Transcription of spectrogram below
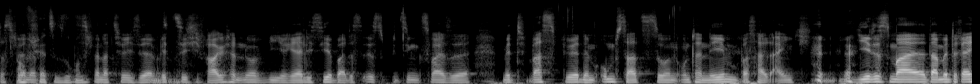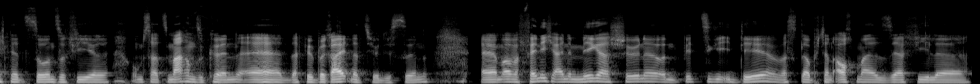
Das wäre wär natürlich sehr Also. witzig. Die Frage ist halt nur, wie realisierbar das ist, beziehungsweise mit was für einem Umsatz so ein Unternehmen, was halt eigentlich jedes Mal damit rechnet, so und so viel Umsatz machen zu können, äh, dafür bereit natürlich sind. Ähm, aber fände ich eine mega schöne und witzige Idee, was glaube ich dann auch mal sehr viele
